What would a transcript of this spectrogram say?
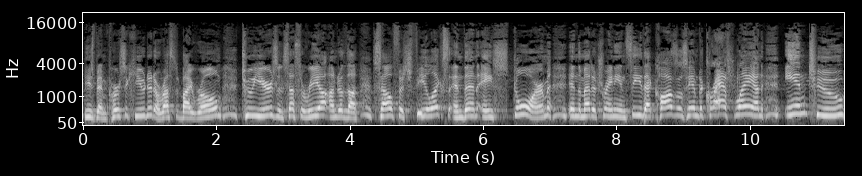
He's been persecuted, arrested by Rome, two years in Caesarea under the selfish Felix, and then a storm in the Mediterranean Sea that causes him to crash land into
